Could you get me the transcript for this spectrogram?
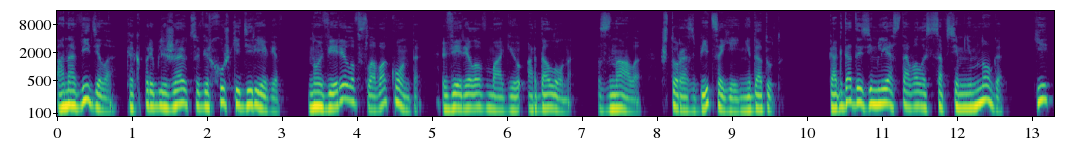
Она видела, как приближаются верхушки деревьев, но верила в слова Конта, верила в магию Ардалона, знала, что разбиться ей не дадут. Когда до земли оставалось совсем немного, Ки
